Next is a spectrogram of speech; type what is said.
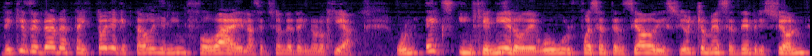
¿De qué se trata esta historia que está hoy en Infobae, la sección de tecnología? Un ex ingeniero de Google fue sentenciado a 18 meses de prisión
